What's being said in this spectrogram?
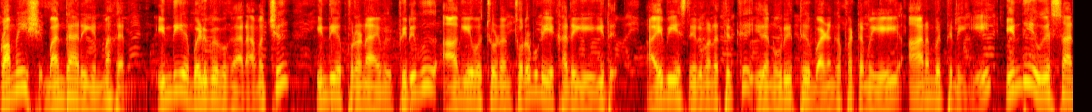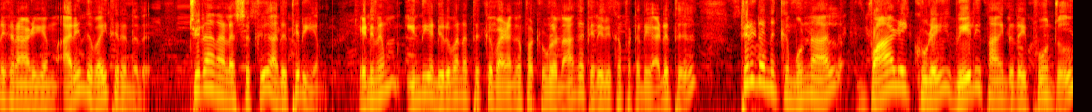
ரமேஷ் பண்டாரியின் மகன். இந்திய வெளிவிவகார அமைச்சு இந்திய புலனாய்வு பிரிவு ஆகியவற்றுடன் தொடர்புடைய கதையே இது. ஐபிஎஸ் நிறுவனத்திற்கு இதன் உரித்து வழங்கப்பட்டமையை ஆரம்பத்திலேயே இந்திய உயர்சாரிகள் ஆணையம் அறிந்து வைத்திருந்தது. டிரான் அலசுக்கு அது தெரியும். எனினும் இந்திய நிறுவனத்துக்கு வழங்கப்பட்டுள்ளதாக தெரிவிக்கப்பட்டதை அடுத்து திருடனுக்கு முன்னால் வாழைக்குழை வேலி பாய்ந்ததை போன்று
